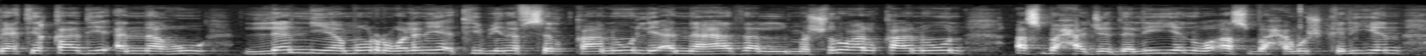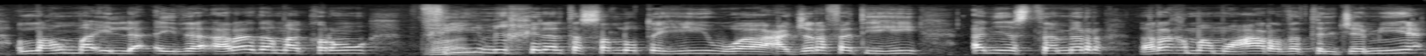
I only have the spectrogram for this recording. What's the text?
باعتقادي أنه لن يمر ولن يأتي بنفس القانون لأن هذا المشروع القانون أصبح جدليا وأصبح مشكليا. اللهم إلا إذا أراد ماكرون في نعم. من خلال تسلطه وعجرفته أن يستمر رغم معارضة الجميع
